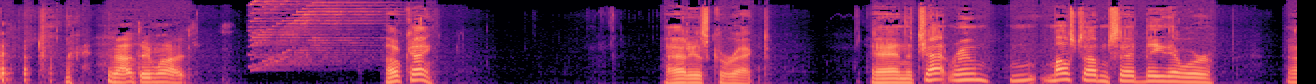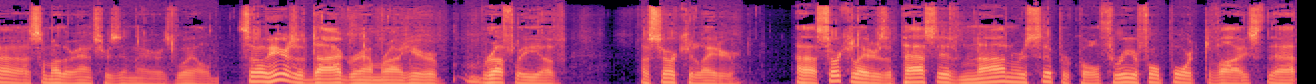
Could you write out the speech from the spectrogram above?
it? Not too much. Okay. That is correct. And the chat room, most of them said B. There were uh, some other answers in there as well. So here's a diagram right here, roughly, of a circulator. A circulator is a passive, non reciprocal three or four port device that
